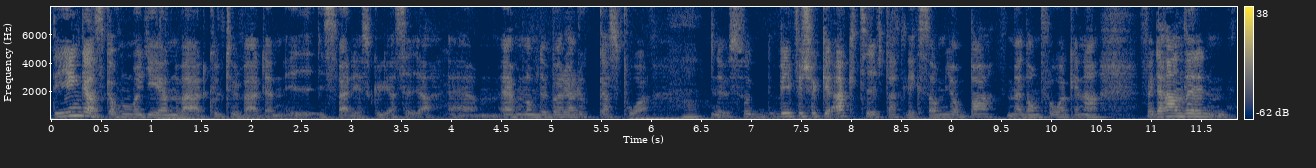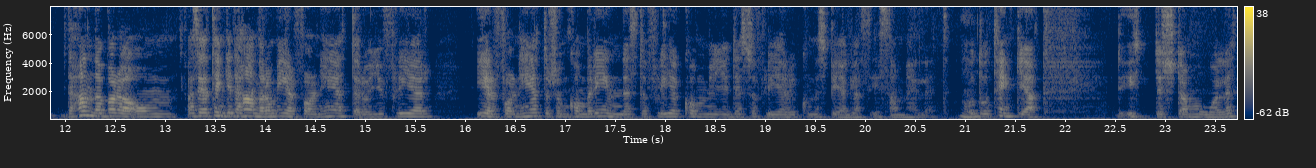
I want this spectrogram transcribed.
det är en ganska homogen värld, kulturvärlden i, i Sverige skulle jag säga. Um, även om det börjar ruckas på mm. nu. Så vi försöker aktivt att liksom jobba med de frågorna. För det handlar, det handlar bara om, alltså jag tänker det handlar om erfarenheter och ju fler erfarenheter som kommer in desto fler kommer, ju, desto fler kommer speglas i samhället. Mm. Och då tänker jag att det yttersta målet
